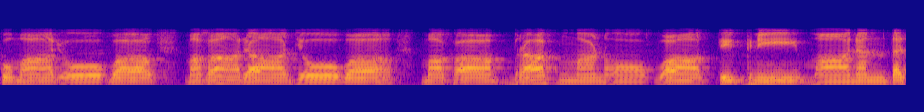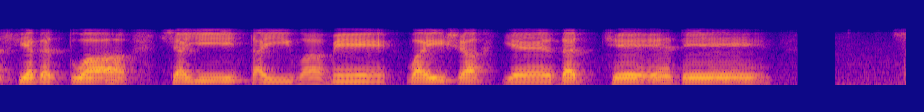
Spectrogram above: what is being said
कुमारो वा महाराजो वा महाब्राह्मणो वा तिघ्नीमानन्दस्य गत्वा शयीतैव मे वैष यदच्छेदे स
